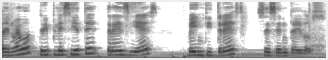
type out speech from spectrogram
de nuevo, 777-310-2362.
